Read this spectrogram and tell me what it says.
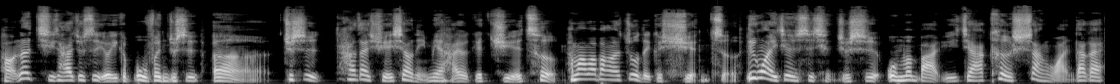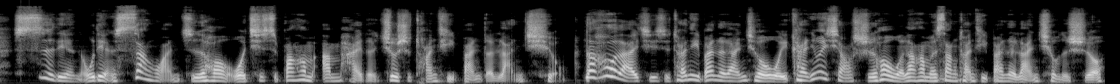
好，那其他就是有一个部分，就是呃，就是他在学校里面还有一个决策，他妈妈帮他做的一个选择。另外一件事情就是，我们把瑜伽课上完，大概四点五点上完之后，我其实帮他们安排的就是团体班的篮球。那后来其实团体班的篮球，我一看，因为小时候我让他们上团体班的篮球的时候，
